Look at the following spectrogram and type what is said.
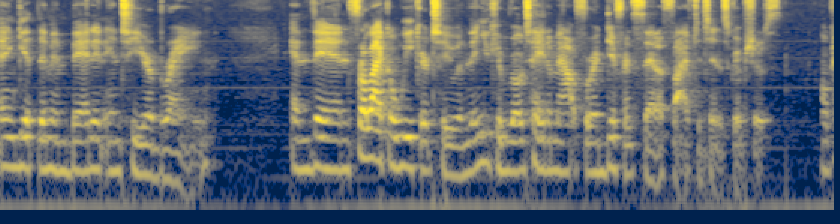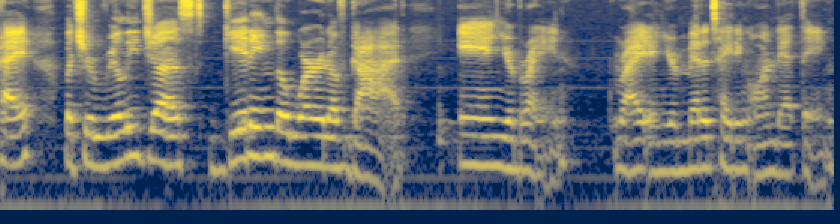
and get them embedded into your brain and then for like a week or two, and then you can rotate them out for a different set of five to 10 scriptures. Okay? But you're really just getting the word of God in your brain, right? And you're meditating on that thing.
